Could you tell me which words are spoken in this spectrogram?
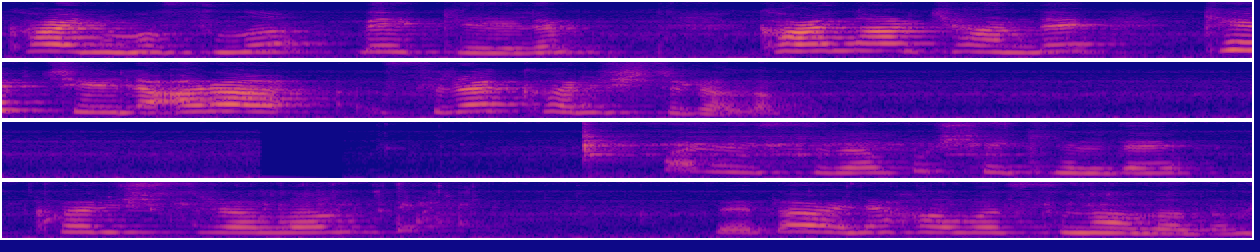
Kaynamasını bekleyelim. Kaynarken de kepçeyle ara sıra karıştıralım. Ara sıra bu şekilde karıştıralım ve böyle havasını alalım.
